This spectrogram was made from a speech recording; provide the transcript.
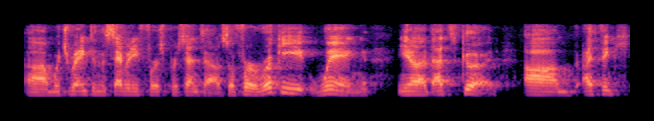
um, which ranked in the 71st percentile. So for a rookie wing, you know that's good. Um, I think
